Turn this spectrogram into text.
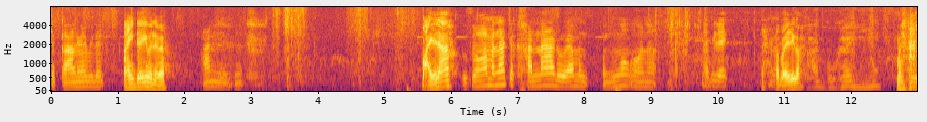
จัดการเลยไหมพี่เล็กไอเด้มันเลยไหมอันนี้ไปนะดูตรงนั้นมันน่าจะคันหน้าดูแล้วมันมันงงๆนะนะพี่เล็กเอาไปดีกว่าการกูแค่หิวมันหิว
